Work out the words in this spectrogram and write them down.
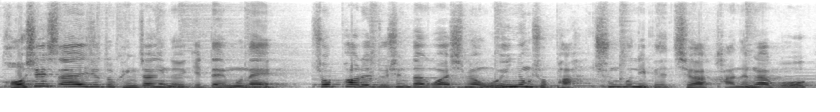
거실 사이즈도 굉장히 넓기 때문에 소파를 두신다고 하시면 5인용 소파 충분히 배치가 가능하고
